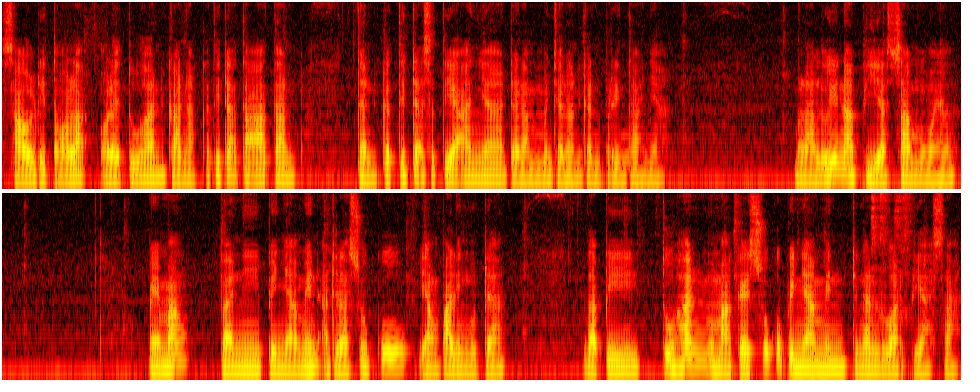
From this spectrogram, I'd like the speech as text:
Saul ditolak oleh Tuhan karena ketidaktaatan dan ketidaksetiaannya dalam menjalankan perintahnya. Melalui Nabi Samuel, memang Bani Benyamin adalah suku yang paling muda, tetapi Tuhan memakai suku Benyamin dengan luar biasa.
